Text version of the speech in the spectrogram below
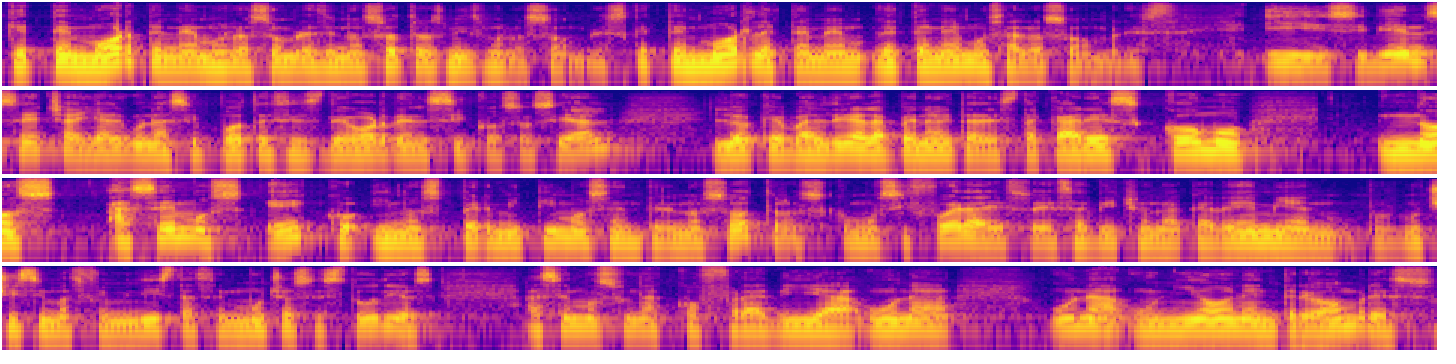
qué temor tenemos los hombres de nosotros mismos los hombres, qué temor le, le tenemos a los hombres. Y si bien se echa ahí algunas hipótesis de orden psicosocial, lo que valdría la pena ahorita destacar es cómo nos hacemos eco y nos permitimos entre nosotros, como si fuera, eso ya se ha dicho en la academia, por muchísimas feministas, en muchos estudios, hacemos una cofradía, una, una unión entre hombres,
